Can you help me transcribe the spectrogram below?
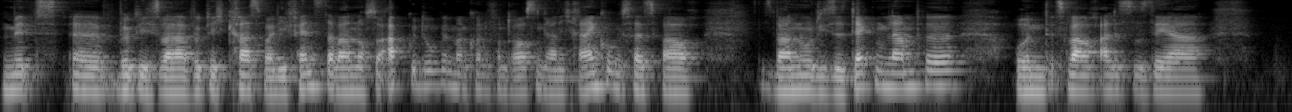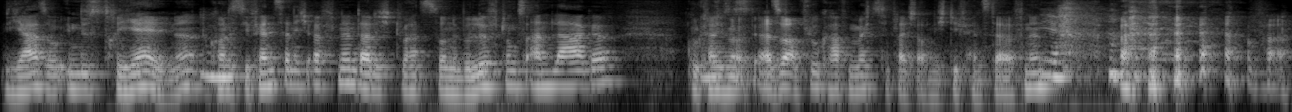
mit äh, wirklich, es war wirklich krass, weil die Fenster waren noch so abgedunkelt, man konnte von draußen gar nicht reingucken. Das heißt, es war auch, es war nur diese Deckenlampe und es war auch alles so sehr, ja, so industriell, ne? Du mhm. konntest die Fenster nicht öffnen, dadurch, du hattest so eine Belüftungsanlage. Gut, kann ich mal, also am Flughafen möchtest du vielleicht auch nicht die Fenster öffnen. Ja. Aber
